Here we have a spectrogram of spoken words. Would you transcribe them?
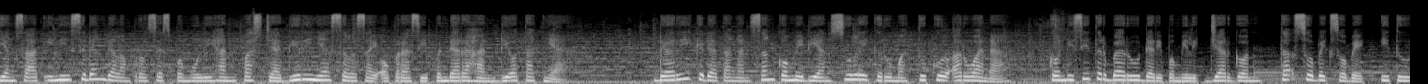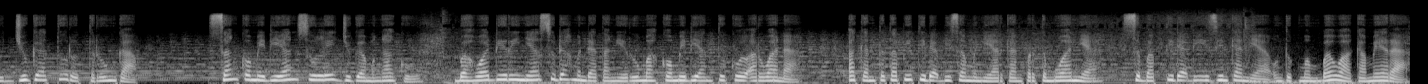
yang saat ini sedang dalam proses pemulihan pasca dirinya selesai operasi pendarahan di otaknya. Dari kedatangan sang komedian Sule ke rumah Tukul Arwana, kondisi terbaru dari pemilik jargon tak sobek-sobek itu juga turut terungkap. Sang komedian Sule juga mengaku bahwa dirinya sudah mendatangi rumah komedian Tukul Arwana, akan tetapi tidak bisa menyiarkan pertemuannya sebab tidak diizinkannya untuk membawa kamera.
